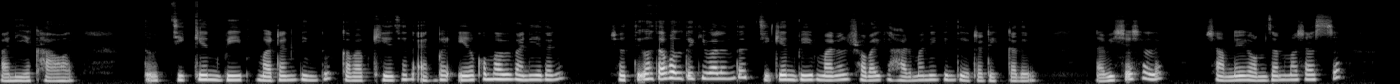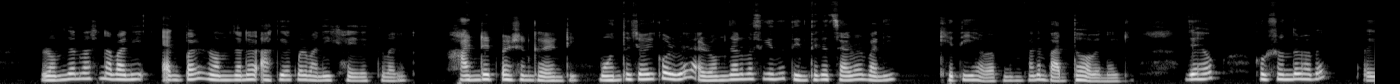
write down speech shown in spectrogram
বানিয়ে খাওয়া হয়। তো চিকেন বিফ মাটন কিন্তু কাবাব খেয়েছেন, একবার এরকমভাবে বানিয়ে থাকেন সত্যি কথা বলতে কি বলেন তো? চিকেন বিফ মাটন সবাইকে হার মানিয়ে কিন্তু এটা টেক্কা দেবে। না, বিশ্বাস হলে সামনেই রমজান মাস আসছে। রমজান মাসে না বানিয়ে একবার রমজানের আগে একবার বানিয়ে খাইয়ে দেখতে পারেন। Hundred percent guarantee. মন তো জয় করবে আর রমজান মাসে কিন্তু তিন থেকে চারবার বানিয়ে খেতেই হবে। আপনি মানে বাধ্য হবেন আর কি। যাই হোক, খুব সুন্দরভাবে ওই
